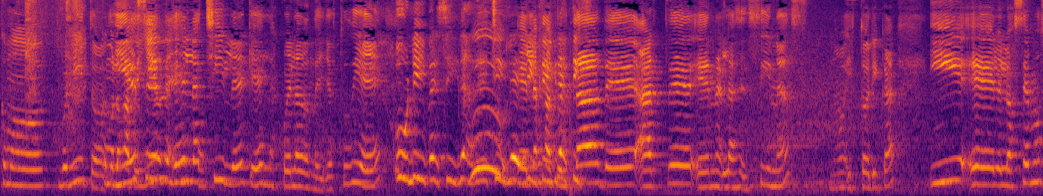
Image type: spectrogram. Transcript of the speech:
como Bonito. Como los y ese es la. Chile, que es la escuela donde yo estudié. Universidad de Uh, Chile, en la gratis. Facultad de Arte en las Encinas, ¿no? histórica. Y eh, lo hacemos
